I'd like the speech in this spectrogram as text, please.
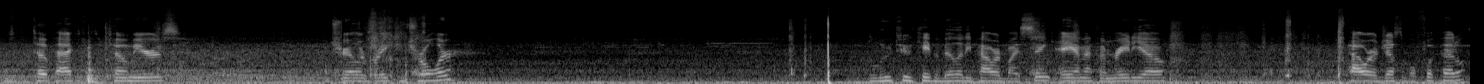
comes with the tow package with the tow mirrors, trailer brake controller, Bluetooth capability powered by Sync, AM FM radio, power adjustable foot pedals,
